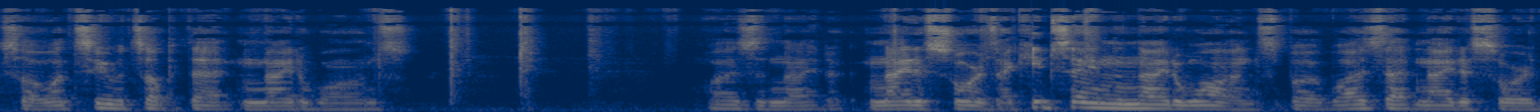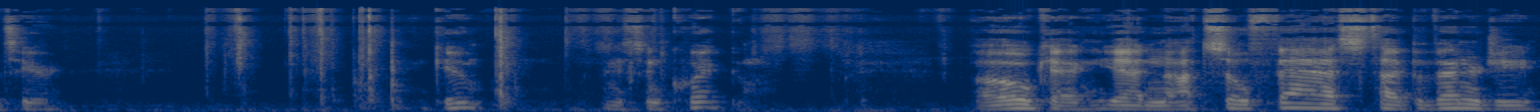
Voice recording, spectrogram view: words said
So let's see what's up with that Knight of Wands. Why is the Knight of, Knight of Swords? I keep saying the Knight of Wands, but why is that Knight of Swords here? Thank you. Nice and quick. Okay, yeah, not so fast type of energy.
